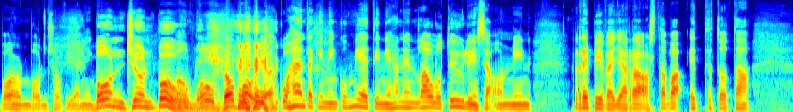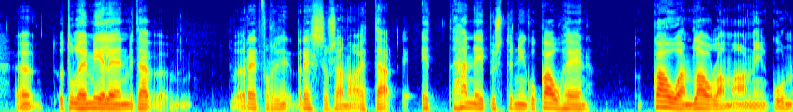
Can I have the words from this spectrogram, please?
bon, bon Jovia. Niin Bon John Bo, Bowie. bo, bo, bo. Ja kun häntäkin niin kuin mietin, niin hänen laulutyylinsä on niin repivä ja raastava, että tota, tulee mieleen, mitä Redfordin Ressu sanoi, että, että hän ei pysty niin kuin kauhean kauan laulamaan niin kuin,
